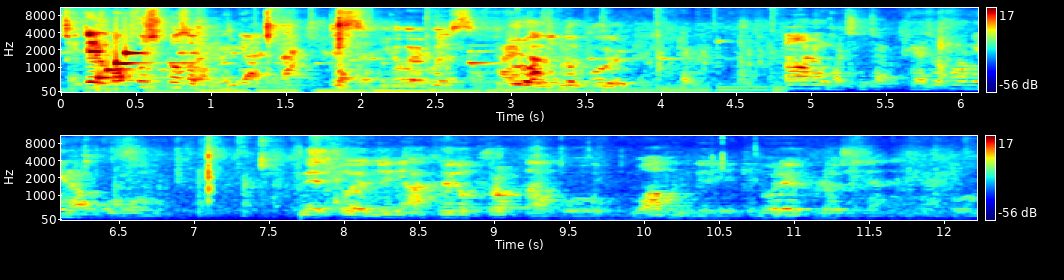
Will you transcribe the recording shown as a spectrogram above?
제대로 먹고 싶어서 먹는 게 아니라 됐어. 이거 왜 꽂았어? 불 있는 불. 하는 거 진짜 계속 확인하고. 근데 또 연준이 아 그래도 부럽다고 모아분들이 이렇게 노래 불러주지 않느냐고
